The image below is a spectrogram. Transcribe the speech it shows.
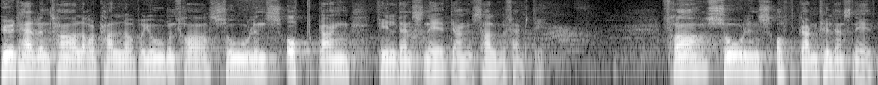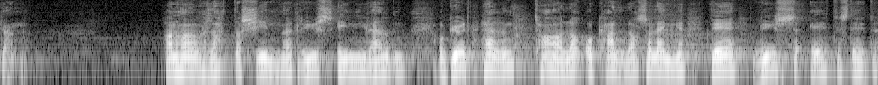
Gud Herren taler og kaller på jorden fra solens oppgang til dens nedgang, Salme 50 fra solens oppgang til dens nedgang. Han har latt det skinne et lys inn i verden. Og Gud, Herren, taler og kaller så lenge det lyset er til stede.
